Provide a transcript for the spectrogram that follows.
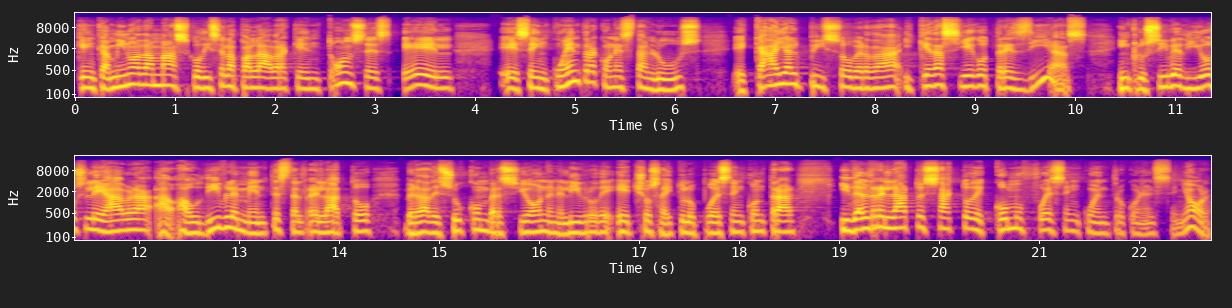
que en camino a Damasco dice la palabra que entonces él eh, se encuentra con esta luz, eh, cae al piso, ¿verdad? Y queda ciego tres días. Inclusive Dios le habla audiblemente, está el relato, ¿verdad? De su conversión en el libro de Hechos, ahí tú lo puedes encontrar y da el relato exacto de cómo fue ese encuentro con el Señor.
